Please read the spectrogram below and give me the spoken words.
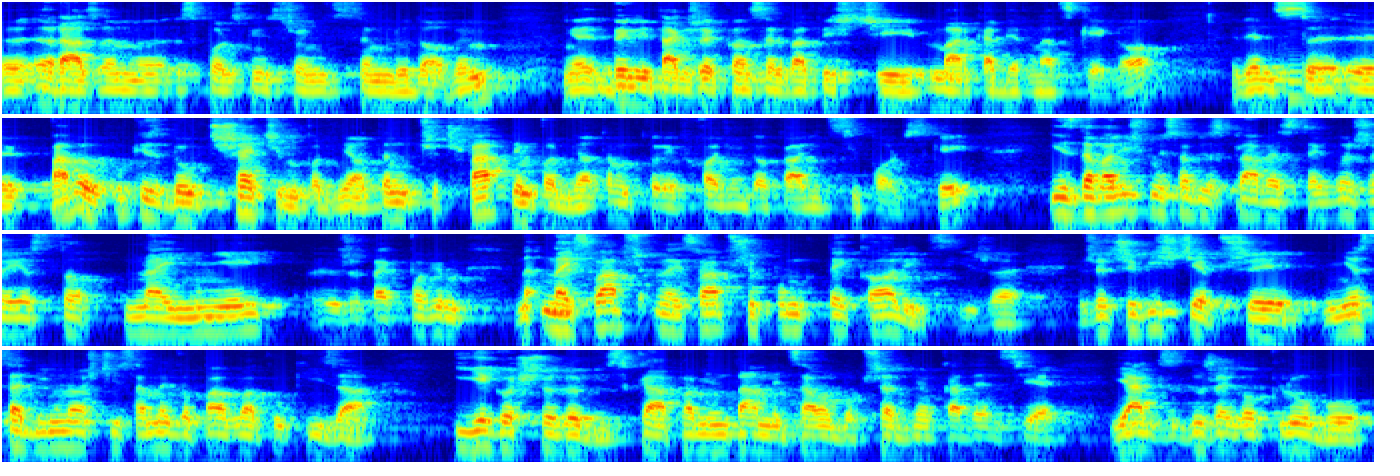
razem z Polskim Stronnictwem Ludowym, byli także konserwatyści Marka Biernackiego. Więc e, Paweł Kukiz był trzecim podmiotem, czy czwartym podmiotem, który wchodził do koalicji polskiej i zdawaliśmy sobie sprawę z tego, że jest to najmniej, że tak powiem, najsłabszy, najsłabszy punkt tej koalicji, że rzeczywiście przy niestabilności samego Pawła Kukiza i jego środowiska, pamiętamy całą poprzednią kadencję, jak z dużego klubu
